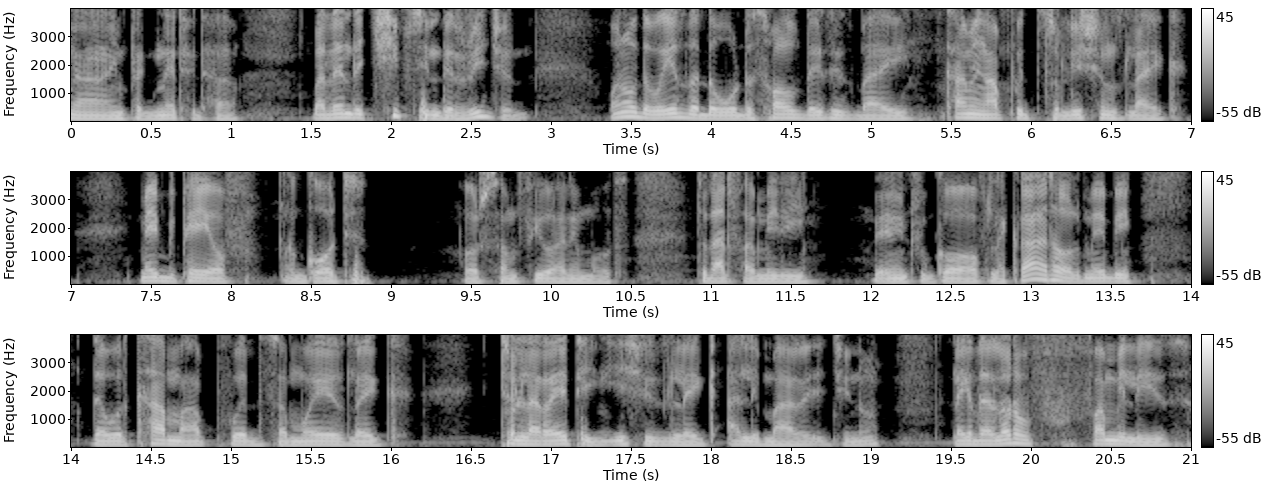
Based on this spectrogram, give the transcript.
uh, impregnated her. But then the chiefs in the region, one of the ways that they would resolve this is by coming up with solutions like maybe pay off a goat or some few animals to that family. They need to go off like that, or maybe they would come up with some ways like tolerating issues like early marriage, you know, like there are a lot of families,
